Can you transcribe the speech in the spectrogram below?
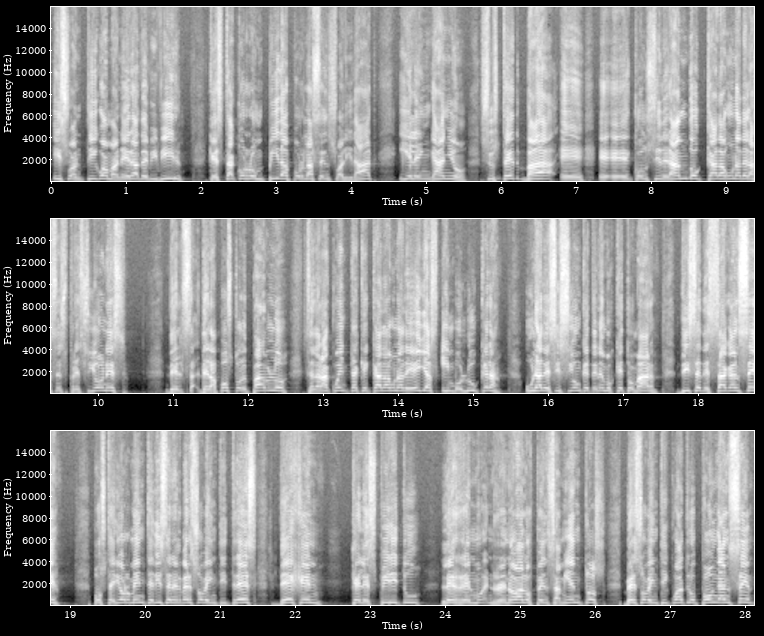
y su antigua manera de vivir, que está corrompida por la sensualidad y el engaño. Si usted va eh, eh, eh, considerando cada una de las expresiones del, del, apóstol Pablo, se dará cuenta que cada una de ellas involucra una decisión que tenemos que tomar. Dice, desháganse. Posteriormente dice en el verso 23, dejen que el Espíritu les renueva los pensamientos. Verso 24, pónganse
